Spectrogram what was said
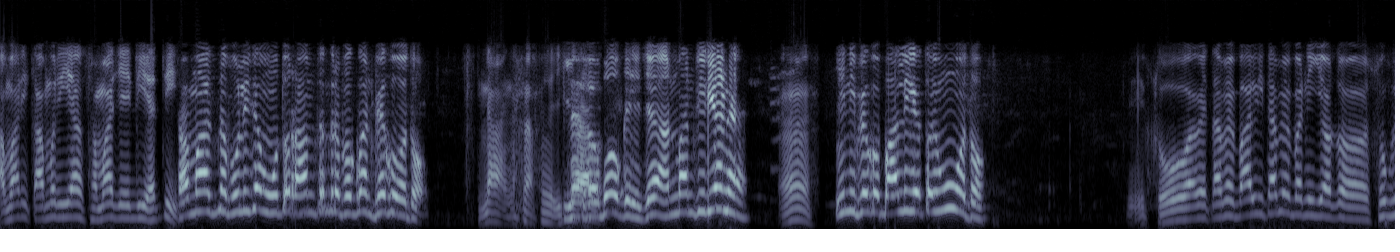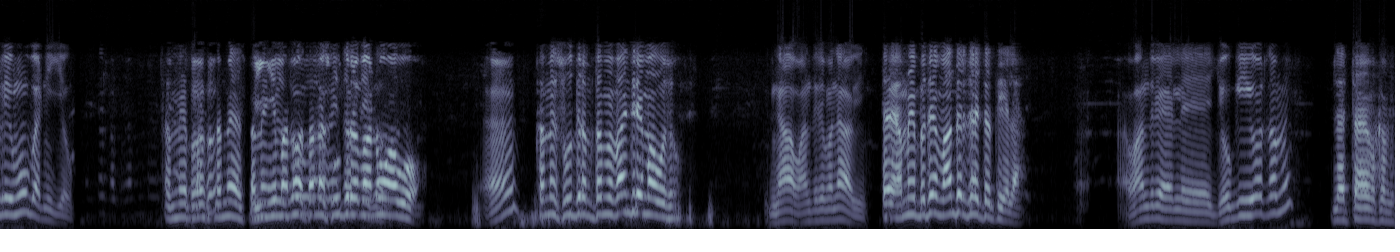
અમારી કામરિયા સમાજ એડી હતી. સમાજ ને ભૂલી જાવ હું તો રામચંદ્ર ભગવાન ભેગો હતો. ના ના એટલે બહુ કહી જે હનુમાનજી રહ્યા ને એની ભેગો બાલી હતો હું હતો. તો હવે તમે બાલી તમે બની ગયો તો સુગ્રી હું બની ગયો તમે તમે તમે એમાં નો તમે સુદ્રમાં નો આવો. હે? તમે સુદ્રમ તમે વાંદરેમાં આવો છો. ના વાંદરે ના આવી. અમે બધે વાંદર જાય હતી એલા વાંદરે એટલે જોગી હો તમે? એટલે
